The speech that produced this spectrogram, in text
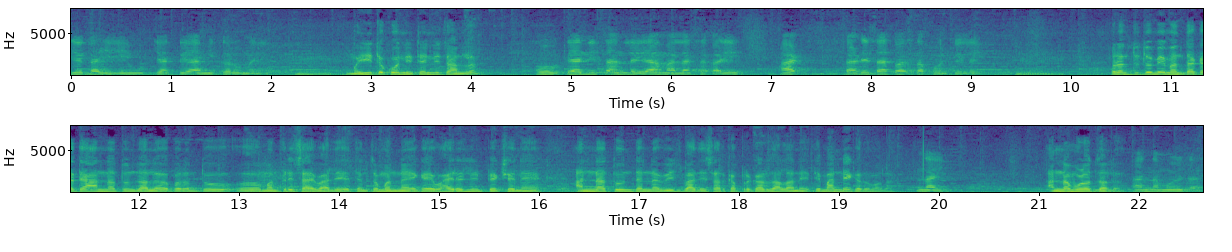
जे काही उपचार ते आम्ही करू म्हणे. मग इथं कोणी त्यांनीच आणलं हो त्यांनीच आणलंय आम्हाला सकाळी आठ साडेसात वाजता फोन केलंय हं. परंतु तुम्ही म्हणता का त्या अन्नातून झालं? परंतु मंत्री साहेब आले. त्यांचं म्हणणं आहे की व्हायरल इन्फेक्शन आहे. अन्नातून त्यांना विषबाधेसारखा प्रकार झाला नाही. ते मान्य आहे का तुम्हाला? नाही. अन्नामुळंच झालं. अन्नामुळे झालं.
